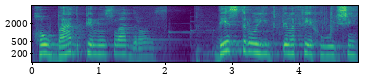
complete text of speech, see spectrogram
roubado pelos ladrões, destruído pela ferrugem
